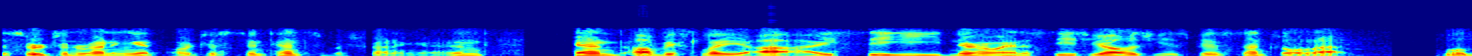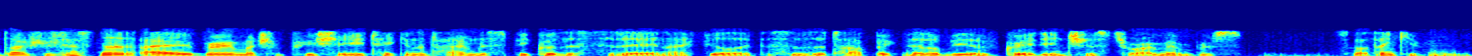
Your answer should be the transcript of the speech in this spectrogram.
the surgeon running it or just the intensivist running it. And and obviously, I, I see neuroanesthesiology as being central to that. Well, Dr. Chesnut, I very much appreciate you taking the time to speak with us today, and I feel like this is a topic that will be of great interest to our members. So thank you.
